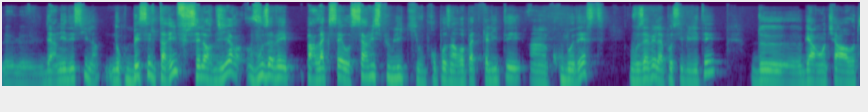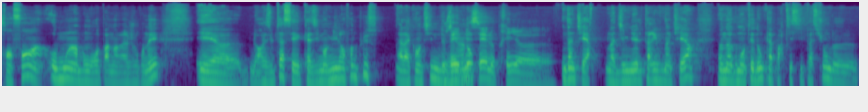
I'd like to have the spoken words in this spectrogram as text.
le, dernier décile. Hein. Donc baisser le tarif, c'est leur dire vous avez par l'accès aux services publics qui vous proposent un repas de qualité à un coût modeste, vous avez la possibilité de euh, garantir à votre enfant au moins un bon repas dans la journée. Et euh, le résultat, c'est quasiment 1000 enfants de plus à la cantine. Vous avez baissé le prix euh, D'un tiers. On a diminué le tarif d'un tiers et on a augmenté donc la participation de,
